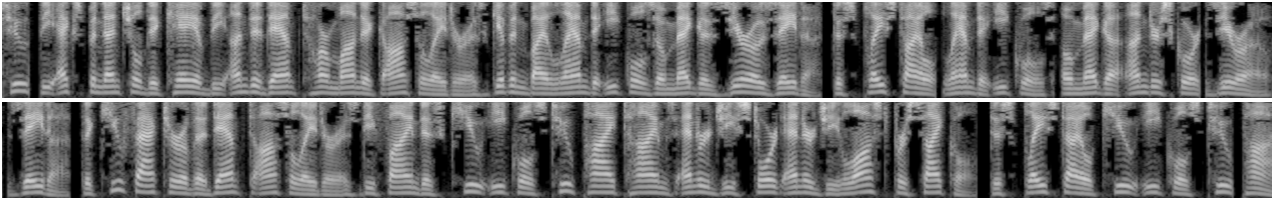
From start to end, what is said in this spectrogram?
2 the exponential decay of the underdamped harmonic oscillator is given by lambda equals omega 0 zeta display style lambda equals omega underscore 0 zeta. The q factor of a damped oscillator is defined as q equals 2 pi times energy stored energy lost per cycle display style q equals 2 pi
